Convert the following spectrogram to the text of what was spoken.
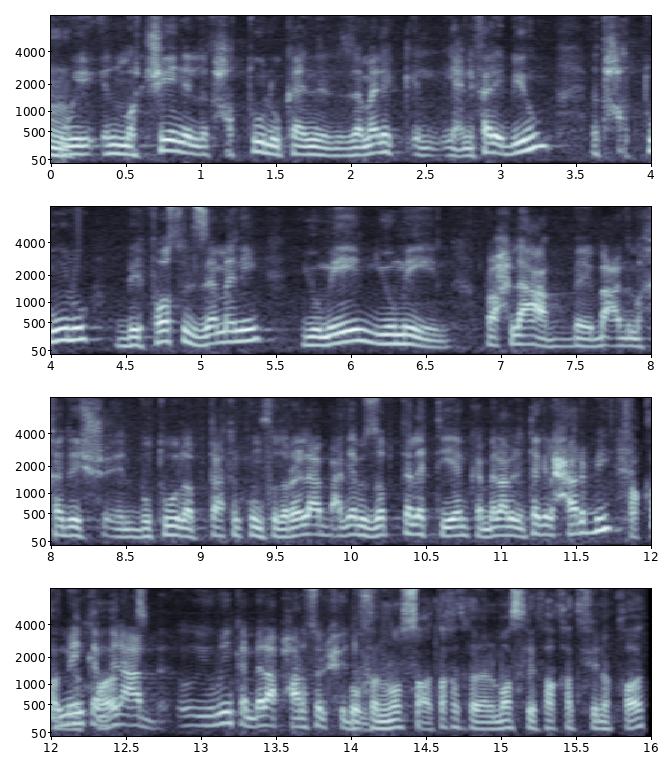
والماتشين اللي اتحطوا له كان الزمالك ال- يعني فارق بيهم اتحطوا له بفاصل زمني يومين يومين. راح لعب بعد ما خدش البطولة بتاعة الكونفدرالية لعب بعدها بالظبط ثلاث أيام كان بيلعب الإنتاج الحربي. يومين كان. بيلعب يومين كان بيلعب حرس الحدود. وفي النص أعتقد كان المصري فقط في نقاط.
